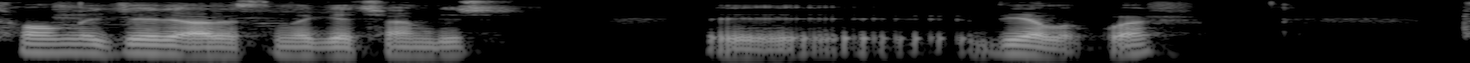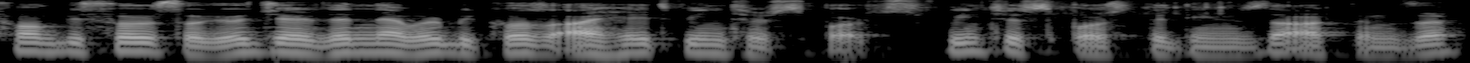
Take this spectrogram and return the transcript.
Tom ve Jerry arasında geçen bir e, diyalog var. Tom bir soru soruyor. Jerry de never because I hate winter sports. Winter sports dediğimizde aklınıza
